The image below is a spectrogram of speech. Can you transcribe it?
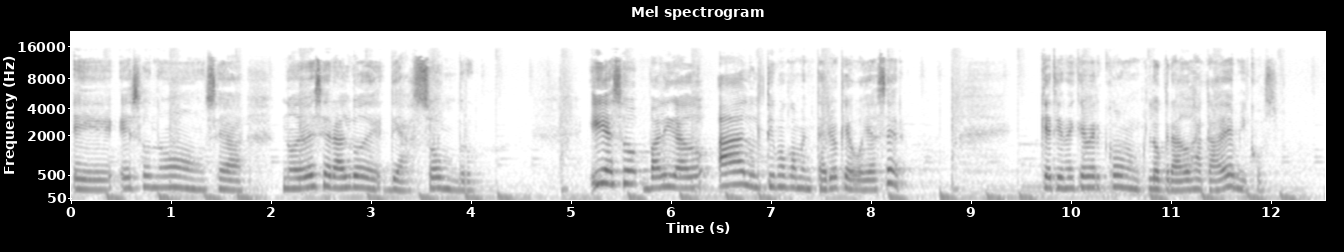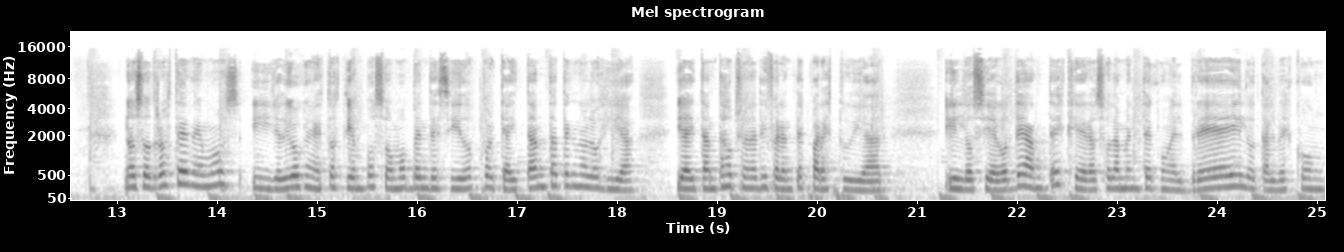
eh, eso no, o sea, no debe ser algo de, de asombro. Y eso va ligado al último comentario que voy a hacer. que tiene que ver con los grados académicos. Nosotros tenemos, y yo digo que en estos tiempos somos bendecidos porque hay tanta tecnología y hay tantas opciones diferentes para estudiar. Y los ciegos de antes, que era solamente con el braille o tal vez con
